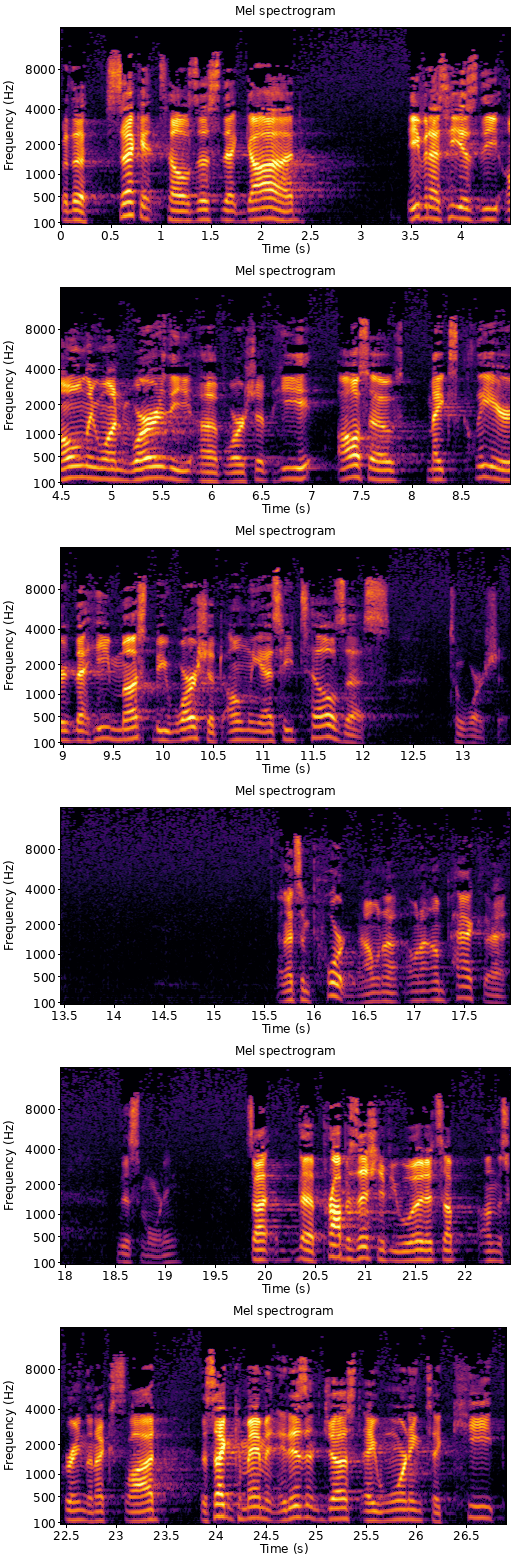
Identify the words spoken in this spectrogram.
But the second tells us that God, even as He is the only one worthy of worship, He also makes clear that he must be worshiped only as he tells us to worship. And that's important. I want to I want to unpack that this morning. So the proposition, if you would, it's up on the screen. The next slide. The second commandment. It isn't just a warning to keep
